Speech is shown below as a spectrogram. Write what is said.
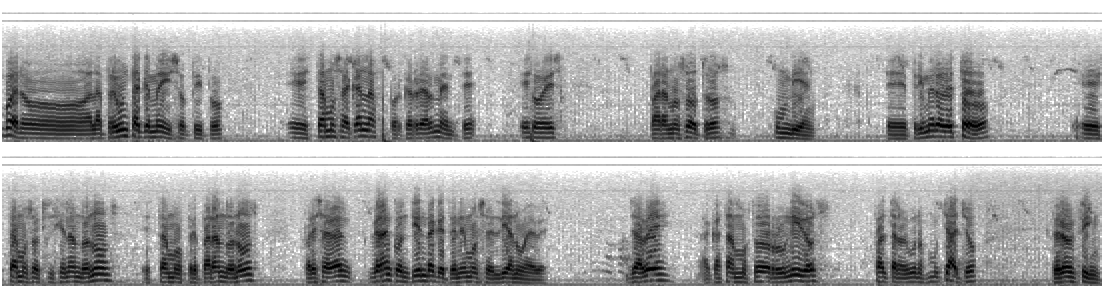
Bueno, a la pregunta que me hizo Pipo, estamos acá en la... porque realmente esto es para nosotros un bien. Eh, primero de todo, eh, estamos oxigenándonos, estamos preparándonos para esa gran, gran contienda que tenemos el día 9. Ya ve, acá estamos todos reunidos, faltan algunos muchachos, pero en fin,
